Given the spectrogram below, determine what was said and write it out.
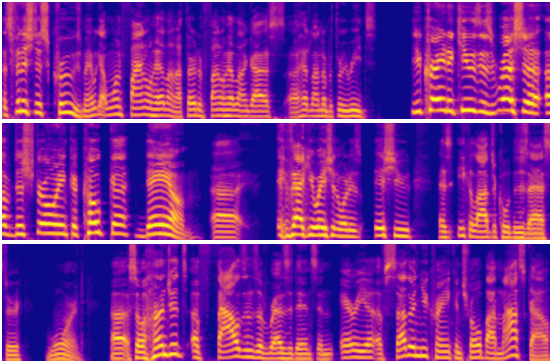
let's finish this cruise, man. We got one final headline, our third and final headline, guys. Uh, headline number three reads: Ukraine accuses Russia of destroying Kakhovka Dam. Uh, evacuation orders issued as ecological disaster warned. Uh, so hundreds of thousands of residents in area of southern Ukraine controlled by Moscow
